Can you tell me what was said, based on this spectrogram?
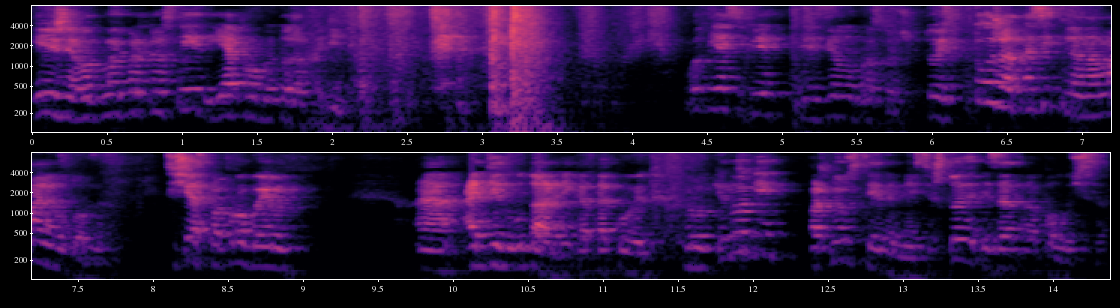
Или же, вот мой партнер стоит, я пробую тоже ходить. Вот я себе сделал бросочек. То есть тоже относительно нормально, удобно. Сейчас попробуем. Э, один ударник атакует руки-ноги, партнер стоит на месте. Что из этого получится?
